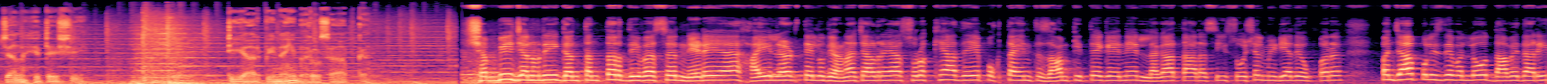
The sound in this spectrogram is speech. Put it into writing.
जन हितेशी टीआरपी नहीं भरोसा आपका 26 ਜਨਵਰੀ ਗਣਤੰਤਰ ਦਿਵਸ ਨੇੜੇ ਹੈ। ਹਾਈ ਅਲਰਟ ਤੇ ਲੁਧਿਆਣਾ ਚੱਲ ਰਿਹਾ। ਸੁਰੱਖਿਆ ਦੇ ਪੁਖਤਾ ਇੰਤਜ਼ਾਮ ਕੀਤੇ ਗਏ ਨੇ। ਲਗਾਤਾਰ ਅਸੀਂ ਸੋਸ਼ਲ ਮੀਡੀਆ ਦੇ ਉੱਪਰ ਪੰਜਾਬ ਪੁਲਿਸ ਦੇ ਵੱਲੋਂ ਦਾਅਵੇਦਾਰੀ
